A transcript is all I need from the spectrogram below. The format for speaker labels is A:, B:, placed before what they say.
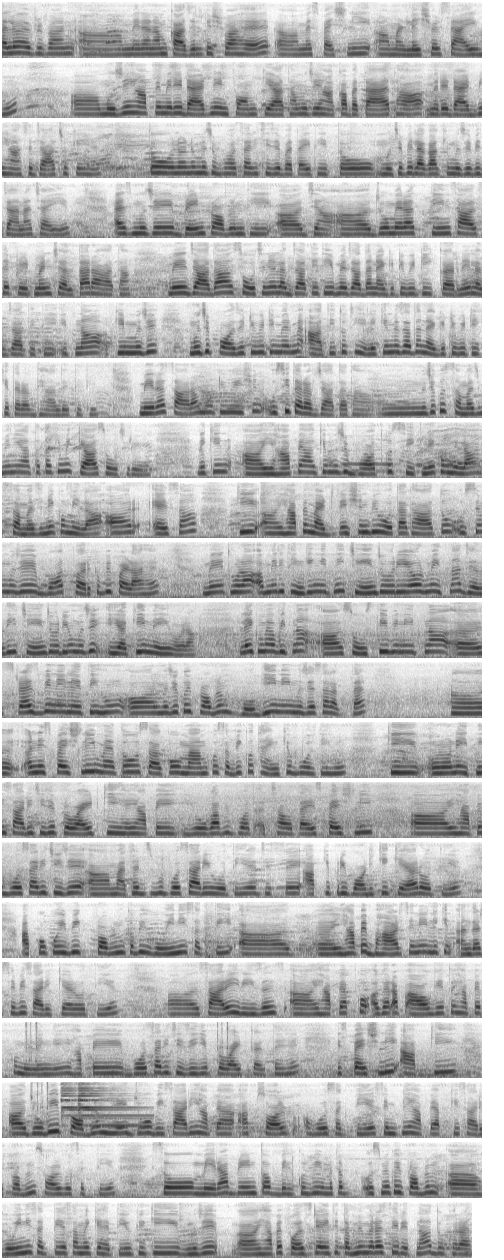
A: Hello everyone मेरा नाम काजल कुशवाहा है। Uh, मैं स्पेशली uh, मंडलेश्वर से आई हूँ। मुझे यहाँ पे मेरे डैड ने इन्फॉर्म किया था, मुझे यहाँ का बताया था, मेरे डैड भी यहाँ से जा चुके हैं। तो उन्होंने मुझे बहुत सारी चीज़ें बताई थी तो मुझे भी लगा कि मुझे भी जाना चाहिए। एज़ मुझे ब्रेन प्रॉब्लम थी जो मेरा तीन साल से ट्रीटमेंट चलता रहा था, मैं ज़्यादा सोचने लग जाती थी, मैं ज़्यादा नेगेटिविटी करने लग जाती थी। इतना कि मुझे मुझे पॉजिटिविटी मेरे में आती तो थी, लेकिन मैं ज़्यादा नेगेटिविटी की तरफ़ ध्यान देती थी। मेरा सारा मोटिवेशन उसी तरफ़ जाता था। मुझे कुछ समझ में नहीं आता था कि मैं क्या सोच रही हूँ। लेकिन यहाँ पे आके मुझे बहुत कुछ सीखने को मिला समझने को मिला और ऐसा कि यहाँ पे मेडिटेशन भी होता था तो उससे मुझे बहुत फ़र्क भी पड़ा है। मैं थोड़ा अब मेरी थिंकिंग इतनी चेंज हो रही है और मैं इतना जल्दी चेंज हो रही हूँ मुझे यकीन नहीं हो रहा। लाइक मैं अब इतना आ, सोचती भी नहीं इतना स्ट्रेस भी नहीं लेती हूँ और मुझे कोई प्रॉब्लम होगी ही नहीं मुझे ऐसा लगता है। एंड स्पेशली मैं तो सर को मैम को सभी को थैंक यू बोलती हूँ कि उन्होंने इतनी सारी चीज़ें प्रोवाइड की हैं। यहाँ पे योगा भी बहुत अच्छा होता है स्पेशली यहाँ पे बहुत सारी चीज़ें मेथड्स भी बहुत सारी होती है जिससे आपकी पूरी बॉडी की केयर होती है। आपको कोई भी प्रॉब्लम कभी हो ही नहीं सकती यहाँ पे बाहर से नहीं लेकिन अंदर से भी सारी केयर होती है। आ, सारे रीज़न्स यहाँ पे आपको अगर आप आओगे तो यहाँ पे आपको मिलेंगे। यहाँ पे बहुत सारी चीज़ें ये प्रोवाइड करते हैं स्पेशली आपकी आ, जो भी प्रॉब्लम है जो भी सारी यहाँ पे आप सॉल्व हो सकती है सिंपली यहाँ पे आपकी सारी प्रॉब्लम सॉल्व हो सकती है। सो so, मेरा ब्रेन तो बिल्कुल भी मतलब उसमें कोई प्रॉब्लम हो ही नहीं सकती ऐसा मैं कहती हूँ क्योंकि मुझे यहाँ पे फ़र्स्ट डे आई थी तब भी मेरा सिर इतना दुख रहा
